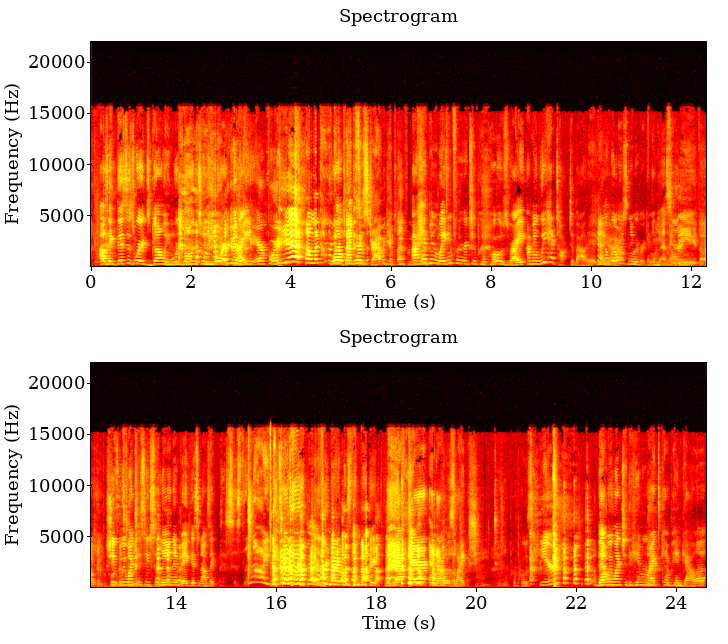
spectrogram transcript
I was like, this is where it's going. We're going to New York, gonna right? the airport. Yeah, I'm like, I'm Well, gonna plan this extravagant plan for New I York. had been waiting for her to propose, right? I mean, we had talked about it. Yeah, you know, yeah, we yeah. always knew we were going to When get married. Celine, you thought I was gonna propose She, we went to see Celine in Vegas, and I was like, "This is the night." every, every night was the night. we got there, and I was like, "She didn't propose here." then we went to the Human Rights Campaign gala,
